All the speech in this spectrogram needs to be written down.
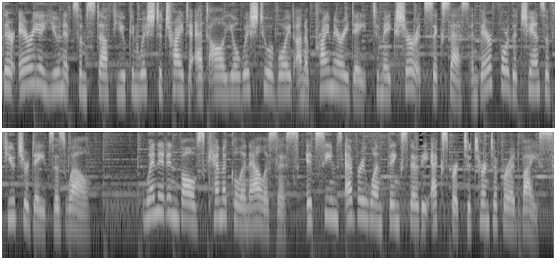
There area unit some stuff you can wish to try to et al you'll wish to avoid on a primary date to make sure it's success and therefore the chance of future dates as well. When it involves chemical analysis, it seems everyone thinks they're the expert to turn to for advice.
